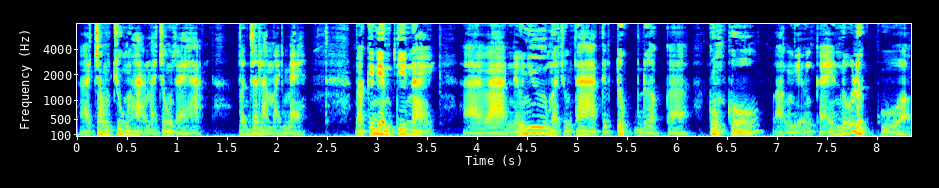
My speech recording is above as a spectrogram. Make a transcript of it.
à, trong trung hạn và trong dài hạn vẫn rất là mạnh mẽ và cái niềm tin này Ờ, và nếu như mà chúng ta tiếp tục được ờ, củng cố bằng những cái nỗ lực của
